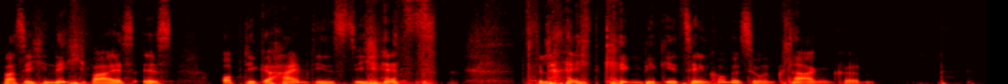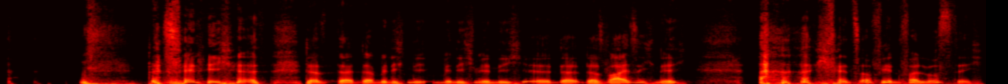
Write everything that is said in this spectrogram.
Was ich nicht weiß, ist, ob die Geheimdienste jetzt vielleicht gegen die G10-Kommission klagen können. Das fände ich, das, da, da bin ich bin ich mir nicht, äh, das weiß ich nicht. Ich fände es auf jeden Fall lustig.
